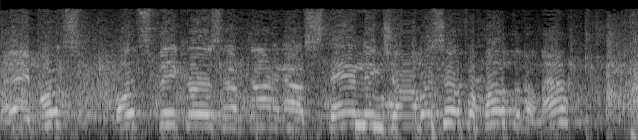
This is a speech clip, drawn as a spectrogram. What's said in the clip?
Hey, both, both speakers have done an outstanding job. Let's hear it for both of them, huh?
